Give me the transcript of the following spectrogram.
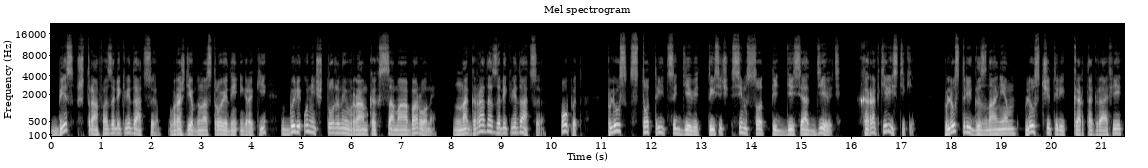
без штрафа за ликвидацию. Враждебно настроенные игроки были уничтожены в рамках самообороны. Награда за ликвидацию. Опыт плюс 139 759. Характеристики. Плюс 3 к знаниям, плюс 4 к картографии,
